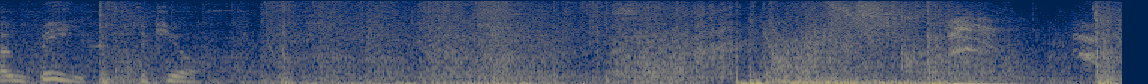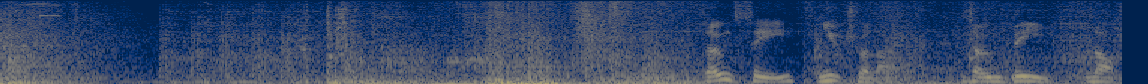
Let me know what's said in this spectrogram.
Zone B secure. Zone C neutralized. Zone B lost.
